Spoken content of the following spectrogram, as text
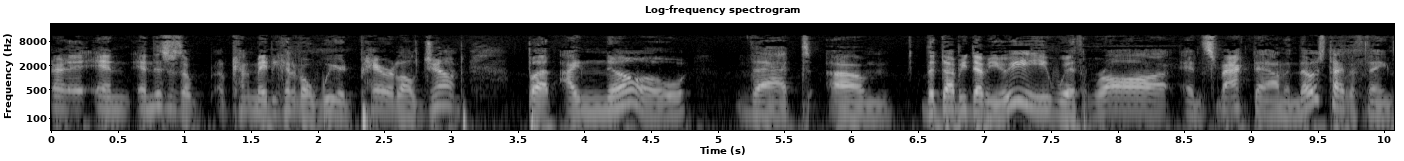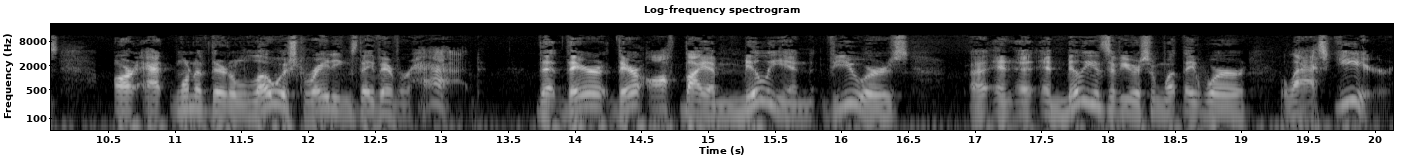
and and this is a, a kind of maybe kind of a weird parallel jump, but I know that um, the WWE with Raw and SmackDown and those type of things are at one of their lowest ratings they've ever had. That they're they're off by a million viewers uh, and and millions of viewers from what they were last year.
